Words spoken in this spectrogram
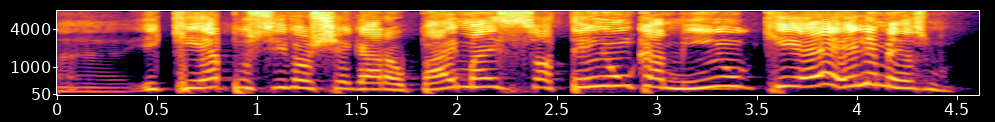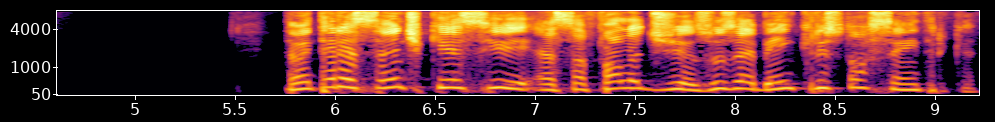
Uh, e que é possível chegar ao Pai, mas só tem um caminho que é Ele mesmo. Então é interessante que esse, essa fala de Jesus é bem cristocêntrica.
